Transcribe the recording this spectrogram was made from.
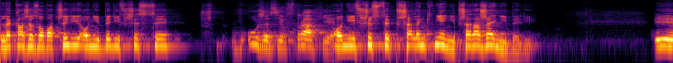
lekarze zobaczyli, oni byli wszyscy, В ужасе, в страхе. oni wszyscy przelęknieni, przerażeni byli. И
